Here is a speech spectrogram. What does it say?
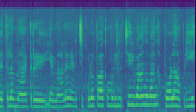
இடத்துல மேட்ரு என்னால் நினச்சி கூட பார்க்க முடியல. சரி வாங்க வாங்க போகலாம் அப்படியே.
